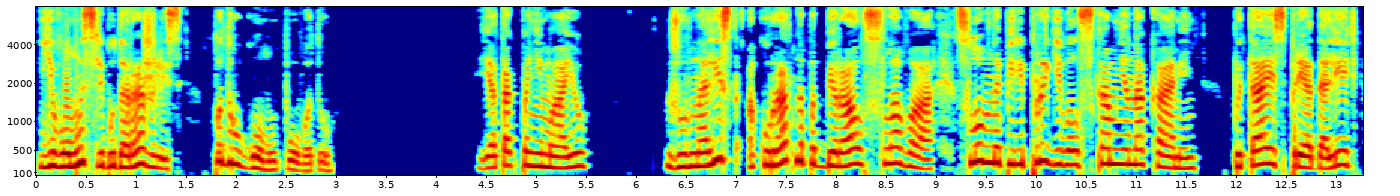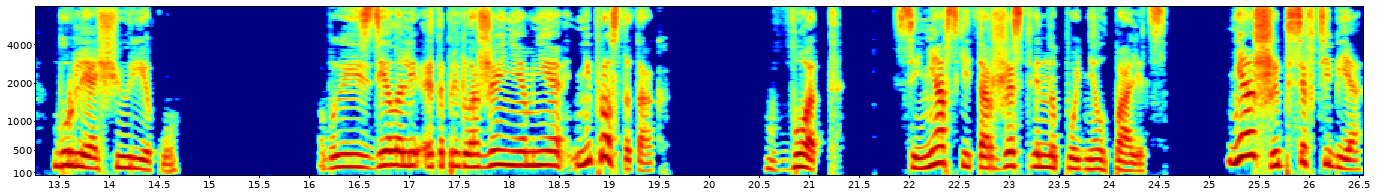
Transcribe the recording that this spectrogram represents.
Его мысли будоражились по другому поводу. Я так понимаю, Журналист аккуратно подбирал слова, словно перепрыгивал с камня на камень, пытаясь преодолеть бурлящую реку. Вы сделали это предложение мне не просто так. Вот. Синявский торжественно поднял палец. Не ошибся в тебе.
